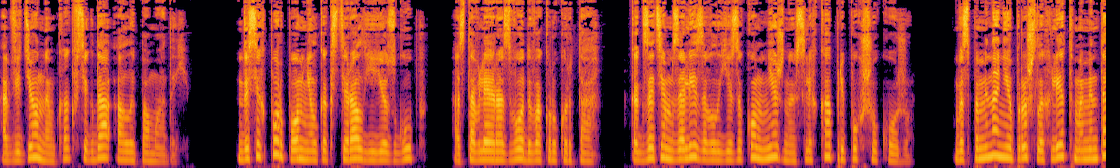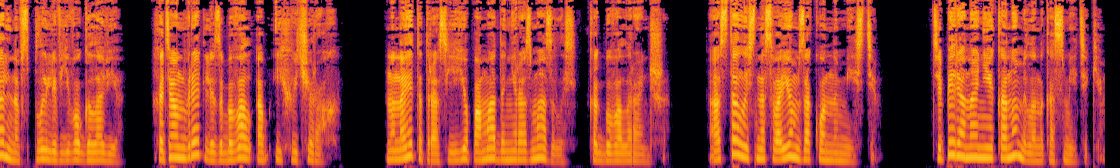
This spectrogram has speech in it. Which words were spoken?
обведенным, как всегда, алой помадой. До сих пор помнил, как стирал ее с губ, оставляя разводы вокруг рта, как затем зализывал языком нежную, слегка припухшую кожу. Воспоминания прошлых лет моментально всплыли в его голове, хотя он вряд ли забывал об их вечерах. Но на этот раз ее помада не размазалась, как бывало раньше, а осталась на своем законном месте. Теперь она не экономила на косметике.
